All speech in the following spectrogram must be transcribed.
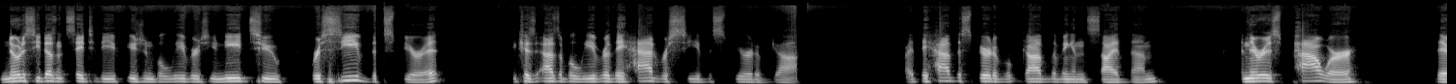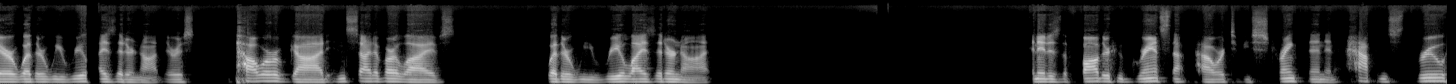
Notice he doesn't say to the Ephesian believers, you need to receive the Spirit because as a believer, they had received the Spirit of God. Right? They have the Spirit of God living inside them. And there is power there, whether we realize it or not. There is power of God inside of our lives, whether we realize it or not. And it is the Father who grants that power to be strengthened, and it happens through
